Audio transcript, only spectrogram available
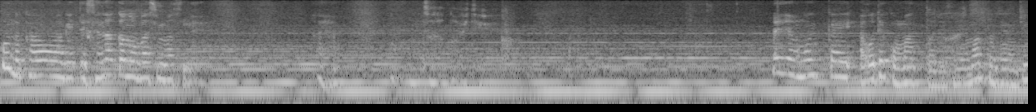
今度顔を上げて背中伸ばしますねじゃあもう一回あおでこマットですね。マットじゃない10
